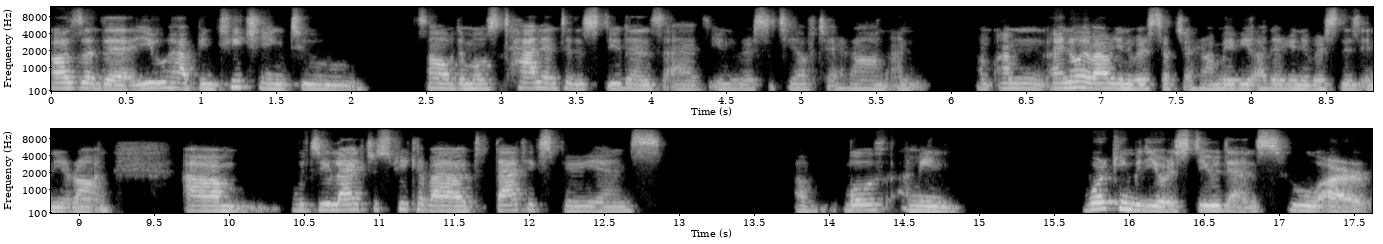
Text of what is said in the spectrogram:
Azadeh, you have been teaching to some of the most talented students at University of Tehran and I'm, I'm- know about University of Tehran, maybe other universities in Iran. Um, would you like to speak about that experience of both, I mean, working with your students who are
